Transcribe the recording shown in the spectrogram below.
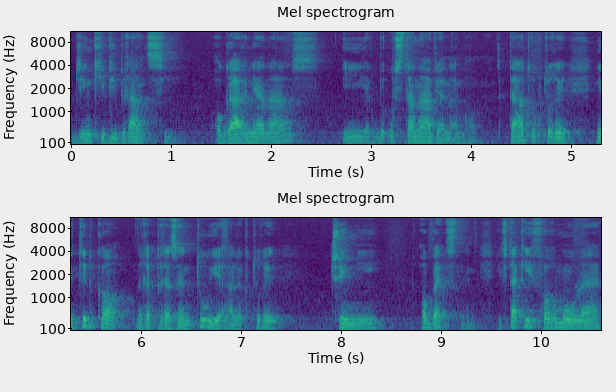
dzięki wibracji ogarnia nas i jakby ustanawia na moment. Teatru, który nie tylko reprezentuje, ale który czyni obecnym. I w takiej formule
